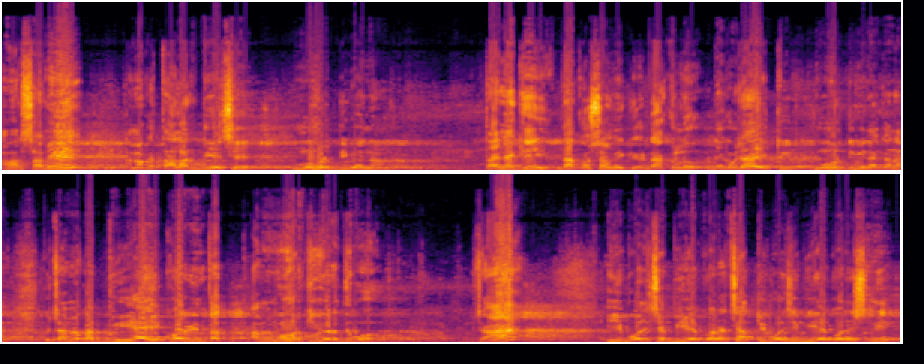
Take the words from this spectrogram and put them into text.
আমার স্বামী আমাকে তালাক দিয়েছে, মোহর দিবে না। তাই নাকি? ডাকো স্বামীকে, ডাকলো। দেখো যাই, তুই মোহর দিবি না কেন? বলছে, আমি ওকে বিয়েই করিনি, তো আমি মোহর কী করে দেবো? হ্যাঁ? ই বলছে, বিয়ে করেছে, আর তুই বলছি বিয়ে করিসনি?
